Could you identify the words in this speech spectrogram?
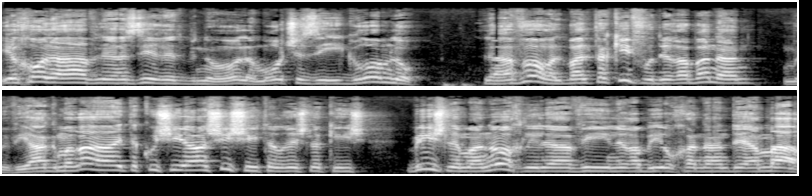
יכול האב להזהיר את בנו למרות שזה יגרום לו לעבור על בל תקיפו דרבנן. ומביאה הגמרא את הקושייה השישית על ריש לקיש. בישלמה נוח לי להבין לרבי יוחנן דאמר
